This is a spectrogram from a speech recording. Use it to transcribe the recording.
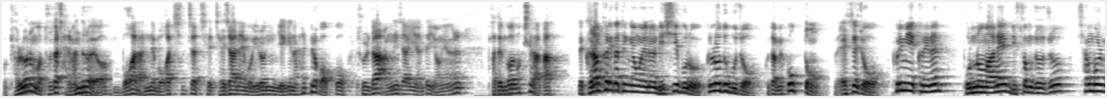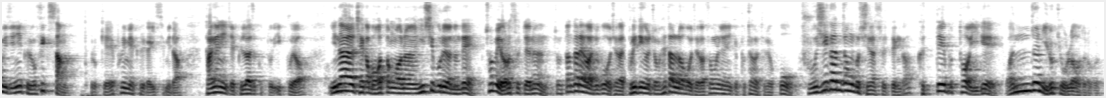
뭐 결론은 뭐 둘 다 잘 만들어요. 뭐가 낫네, 뭐가 진짜 제, 제자네, 뭐 이런 얘기는 할 필요가 없고 둘 다 앙리자이한테 영향을 받은 건 확실하다. 그랑크리 같은 경우에는 리시브르, 클로드 부조, 그 다음에 꼭동, 에세조, 프리미에크리는 본로만의 니성조주, 샹볼미진이 그리고 픽상 이렇게 프리미에크리가 있습니다. 당연히 이제 빌라주급도 있고요. 이날 제가 먹었던 거는 히시브르였는데 처음에 열었을 때는 좀 단단해가지고 제가 브리딩을 좀 해달라고 제가 소믈리에님께 부탁을 드렸고 2시간 정도 지났을 땐가 그때부터 이게 완전히 이렇게 올라오더라고요.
